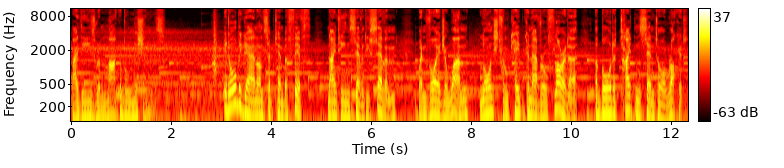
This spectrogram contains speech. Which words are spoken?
by these remarkable missions. It all began on September 5th, 1977, when Voyager 1 launched from Cape Canaveral, Florida, aboard a Titan Centaur rocket,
